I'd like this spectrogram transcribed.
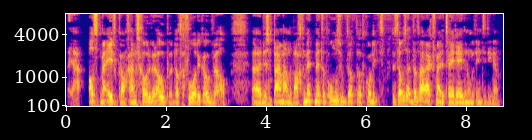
ja, als het maar even kan, gaan de scholen weer open. Dat gevoel had ik ook wel. Uh, dus een paar maanden wachten met, met dat onderzoek, dat, dat kon niet. Dus dat, was, dat waren eigenlijk voor mij de twee redenen om het in te dienen.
